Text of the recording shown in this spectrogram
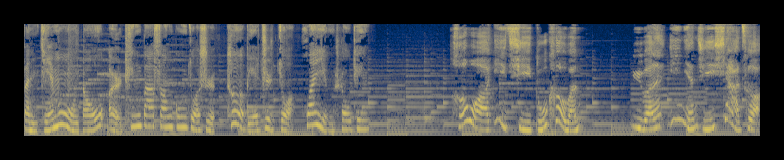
本节目由耳听八方工作室特别制作，欢迎收听。和我一起读课文，语文一年级下册，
